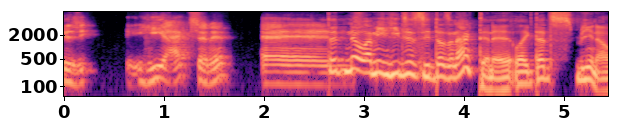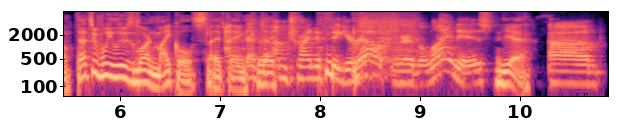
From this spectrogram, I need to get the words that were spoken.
because he, he acts in it, and no, I mean he just he doesn't act in it. Like that's you know that's if we lose Lorne Michaels. I think. Like, I'm trying to figure out where the line is. yeah, Um,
